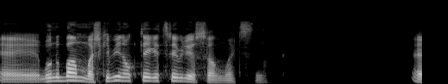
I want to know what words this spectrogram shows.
e, bunu bambaşka bir noktaya getirebiliyor savunma açısından. E,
